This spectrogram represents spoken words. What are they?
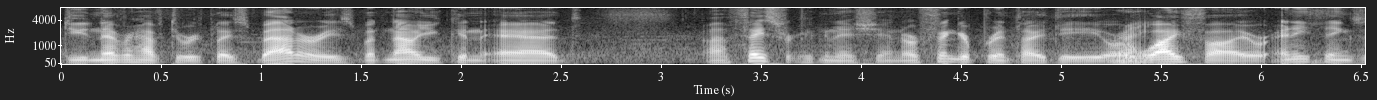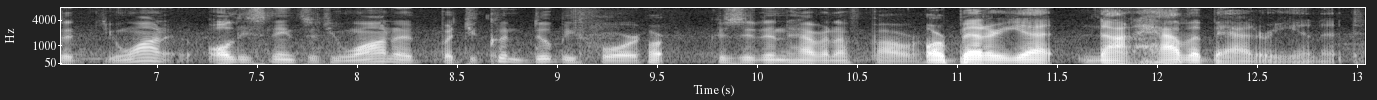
do you never have to replace batteries, but now you can add uh, face recognition or fingerprint ID or Right. Wi-Fi or anything that you want, all these things that you wanted, but you couldn't do before because you didn't have enough power. Or better yet, not have a battery in it.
